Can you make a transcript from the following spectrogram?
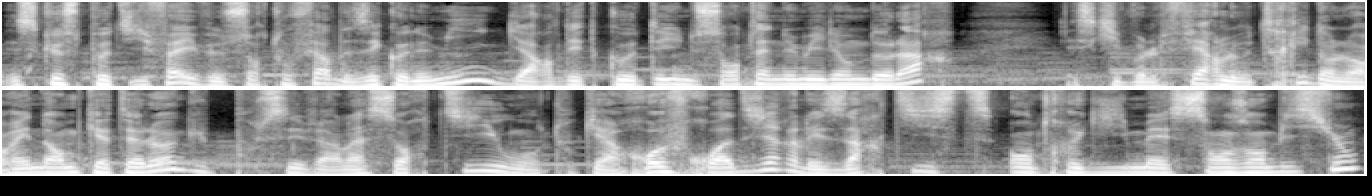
est-ce que Spotify veut surtout faire des économies, garder de côté une centaine de millions de dollars? Est-ce qu'ils veulent faire le tri dans leur énorme catalogue, pousser vers la sortie ou en tout cas refroidir les artistes entre guillemets sans ambition?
